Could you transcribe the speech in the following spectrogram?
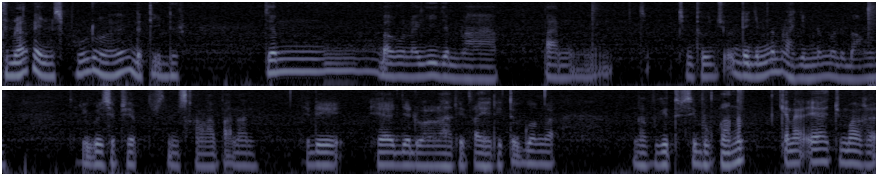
jam berapa ya? Jam 10 ya, udah tidur. Jam bangun lagi jam 8 jam 7 udah jam 6 lah jam 6 udah bangun. Jadi gue siap-siap setengah 8an jadi ya jadwal hari terakhir itu gue nggak nggak begitu sibuk banget. Karena ya cuma ke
